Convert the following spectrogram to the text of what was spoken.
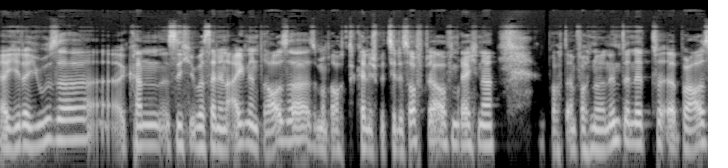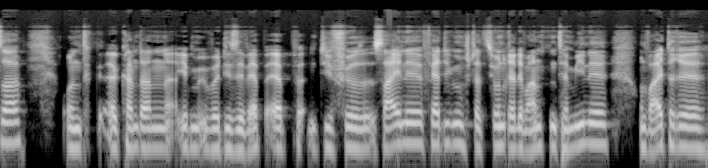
ja, jeder User kann sich über seinen eigenen Browser, also man braucht keine spezielle Software auf dem Rechner, braucht einfach nur einen Internetbrowser und kann dann eben über diese Web-App die für seine Fertigungsstation relevanten Termine und weitere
